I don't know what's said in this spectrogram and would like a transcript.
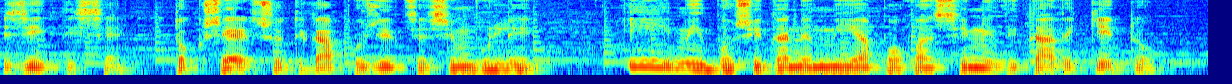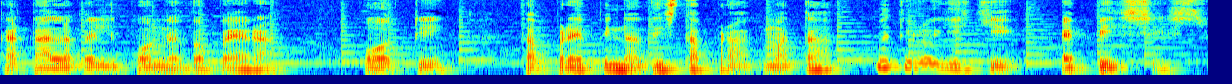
Ζήτησε. Το ξέρεις ότι κάπου ζήτησε συμβουλή; Ή μήπως ήταν μία απόφαση συνειδητά δική του; Κατάλαβε λοιπόν εδώ πέρα ότι θα πρέπει να δεις τα πράγματα με τη λογική. Επίσης,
